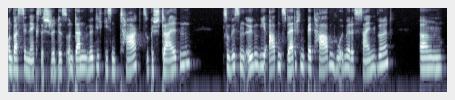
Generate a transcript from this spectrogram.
und was der nächste Schritt ist. Und dann wirklich diesen Tag zu gestalten, zu wissen, irgendwie abends werde ich ein Bett haben, wo immer das sein wird. Ähm,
